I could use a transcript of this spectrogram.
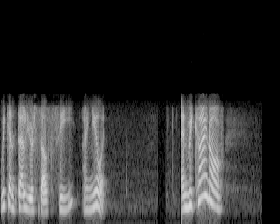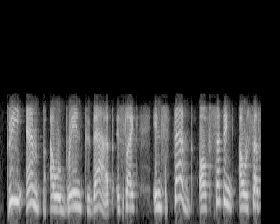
we can tell yourself, "See, I knew it." And we kind of preempt our brain to that. It's like instead of setting ourselves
